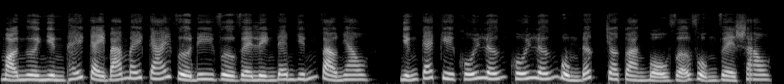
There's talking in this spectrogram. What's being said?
Mọi người nhìn thấy cày bá mấy cái vừa đi vừa về liền đem dính vào nhau, những cái kia khối lớn khối lớn bùn đất cho toàn bộ vỡ vụn về sau,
